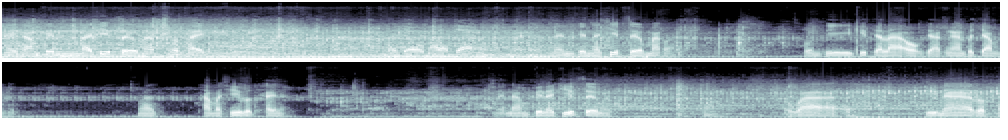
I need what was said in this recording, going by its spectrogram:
ให้ทำเป็นอาชีพเสริมนะครับรถไถเราจะออกมารับจ้างนั้นเป็นอาชีพเสริมมากกว่าคนที่คิดจะลาออกจากงานประจำมา ทำอาชีพรถไถนะ แนะนำเป็นอาชีพเสริมครับ เพราะว่าปีหน้ารถไถ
